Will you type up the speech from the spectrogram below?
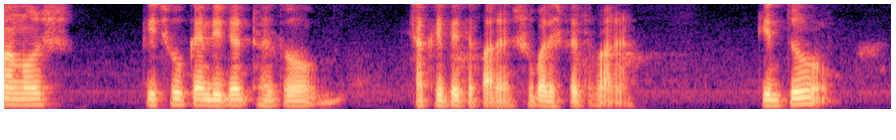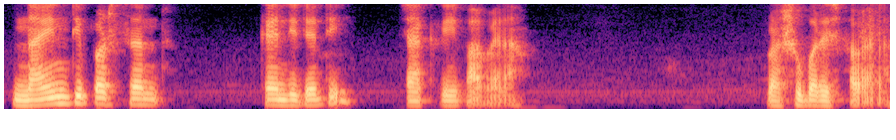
মানুষ, কিছু ক্যান্ডিডেট হয়তো চাকরি পেতে পারে, সুপারিশ পেতে পারে। কিন্তু নাইনটি পার্সেন্ট ক্যান্ডিডেটই চাকরি পাবে না বা সুপারিশ পাবে না।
